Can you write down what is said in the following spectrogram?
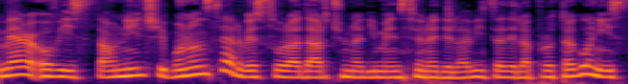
Mare of Easttown il cibo non serve solo a darci una dimensione della vita della protagonista,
